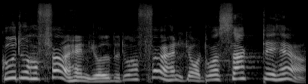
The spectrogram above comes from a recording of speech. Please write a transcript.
Gud, du har førhen hjulpet, du har førhen gjort, du har sagt det her.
